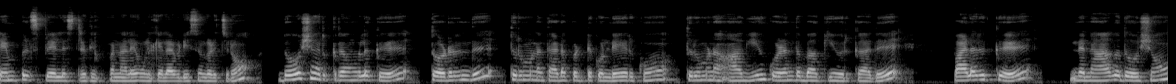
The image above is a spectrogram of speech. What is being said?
டெம்பிள்ஸ் பிளேலிஸ்ட்டை கிளிக் பண்ணாலே உங்களுக்கு எல்லா வீடியோஸும் கிடச்சிரும். தோஷம் இருக்கிறவங்களுக்கு தொடர்ந்து திருமணம் தடைப்பட்டு கொண்டே இருக்கும். திருமணம் ஆகியும் குழந்தை பாக்கியும் இருக்காது. பலருக்கு இந்த நாகதோஷம்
